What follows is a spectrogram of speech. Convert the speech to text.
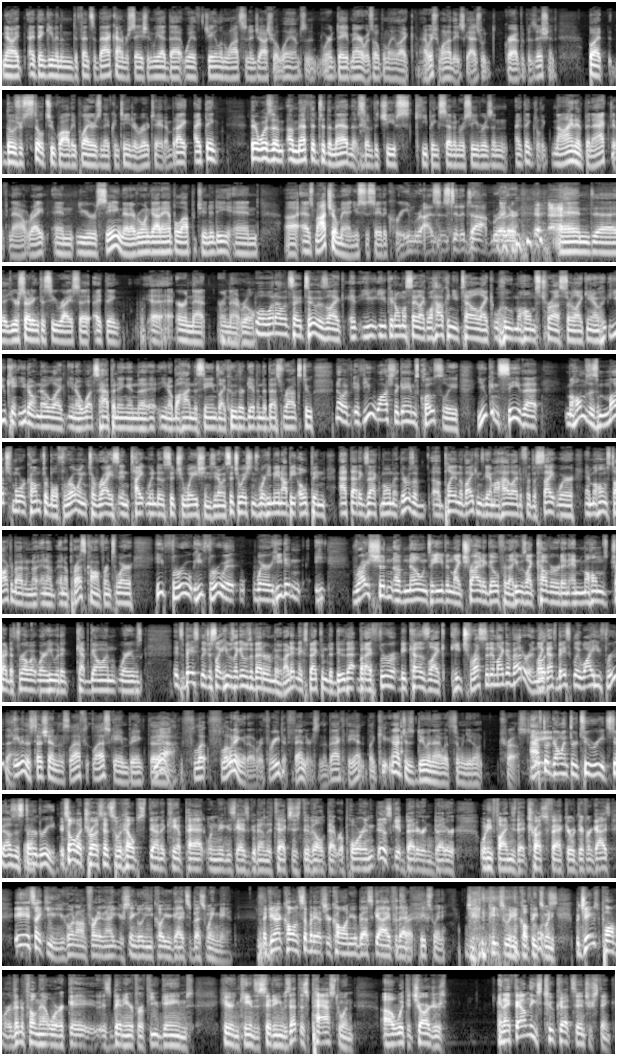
you know, I, I think even in the defensive back conversation, we had that with Jaylen Watson and Joshua Williams, where Dave Merritt was openly like, "I wish one of these guys would grab the position." but those are still two quality players and they've continued to rotate them. But I, I think there was a, a method to the madness of the Chiefs keeping seven receivers, and I think like nine have been active now, right? And you're seeing that everyone got ample opportunity. And uh, as Macho Man used to say, the cream rises to the top, brother. and uh, you're starting to see Rice, I, I think, uh, earn that earn that role. Well, what I would say too is like it, you you could almost say like, well, how can you tell like who Mahomes trusts or like you know you can't you don't know like you know what's happening in the you know behind the scenes like who they're giving the best routes to. No, if if you watch the games closely, you can see that. Mahomes is much more comfortable throwing to Rice in tight window situations, you know, in situations where he may not be open at that exact moment. There was a, a play in the Vikings game I highlighted for the site where, and Mahomes talked about it in a, in a, in a press conference where he threw he threw it where he didn't he, Rice shouldn't have known to even like try to go for that. He was like covered, and, and Mahomes tried to throw it where he would have kept going, where he was. It's basically just like he was like it was a veteran move. I didn't expect him to do that, but I threw it because like he trusted him like a veteran. Like Well, that's basically why he threw that. Even this touchdown in this last last game, Bink, the Yeah. flo- floating it over three defenders in the back of the end. Like you're not just doing that with someone you don't trust. After going through two reads too, that was his third read. It's all about trust. That's what helps down at Camp Pat when these guys go down to Texas, develop that rapport, and it'll just get better and better when he finds that trust factor with different guys. It's like you. You're going on Friday night. You're single. You call your guy it's the best wingman. Like you're not calling somebody else. You're calling your best guy for that. That's right, Pete Sweeney. Pete Sweeney, call Pete Sweeney. But James Palmer of NFL Network uh, has been here for a few games here in Kansas City. He was at this past one uh, with the Chargers. And I found these two cuts interesting.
